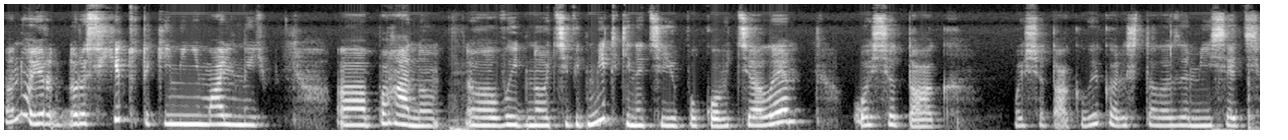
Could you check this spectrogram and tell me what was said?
Ну і розхід такий мінімальний. Погано е, видно ці відмітки на цій упаковці, але ось отак. Ось отак використала за місяць.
